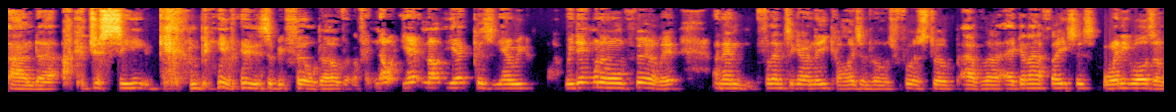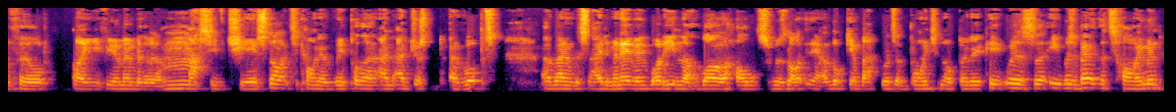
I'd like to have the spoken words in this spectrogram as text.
And uh, I could just see being ready to be filled over. I think not yet, not yet, because you know we we didn't want to unfurl it, and then for them to go and equalise and for us to have uh, egg in our faces. When it was unfurled, like if you remember, there was a massive cheer starting to kind of ripple and, and just erupt around the stadium, and everybody in the lower holds was like, you know, looking backwards and pointing up at it. It was uh, it was about the timing,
